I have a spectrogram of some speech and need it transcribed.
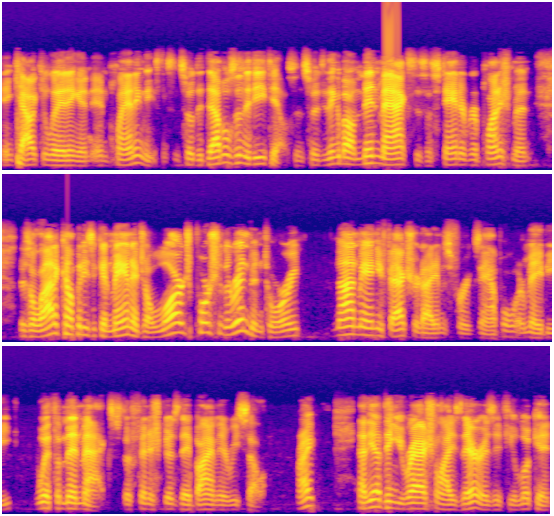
in calculating and, and planning these things. And so the devil's in the details. And so if you think about min max as a standard replenishment, there's a lot of companies that can manage a large portion of their inventory, non-manufactured items, for example, or maybe with a min max. They're finished goods, they buy them, they resell them. Right. Now the other thing you rationalize there is if you look at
